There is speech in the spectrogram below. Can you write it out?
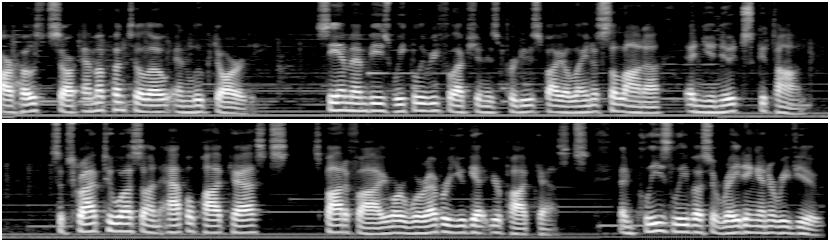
Our hosts are Emma Puntillo and Luke Doherty. CMMB's weekly reflection is produced by Elena Solana and Yanuch Gatan. Subscribe to us on Apple Podcasts, Spotify, or wherever you get your podcasts, and please leave us a rating and a review.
